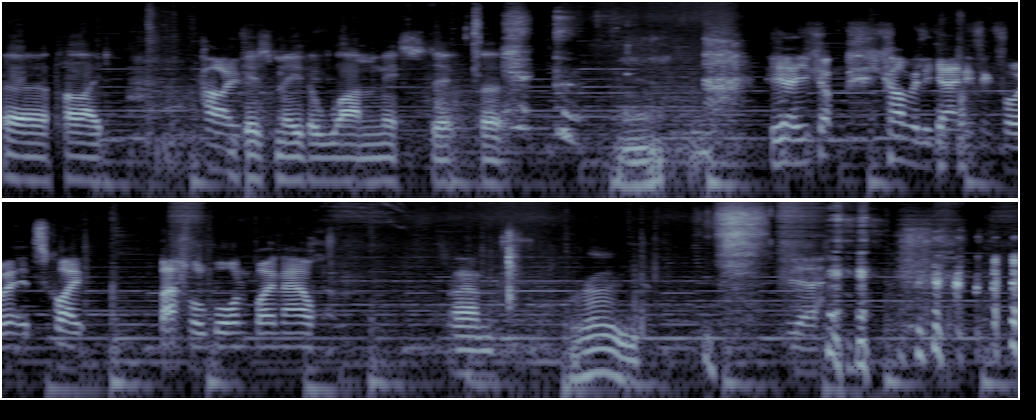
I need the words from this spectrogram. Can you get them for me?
Uh, hide hide. gives me the one mystic, but yeah. Yeah, you can't you can't really get anything for it. It's quite battle worn by now. Um, rude. yeah.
